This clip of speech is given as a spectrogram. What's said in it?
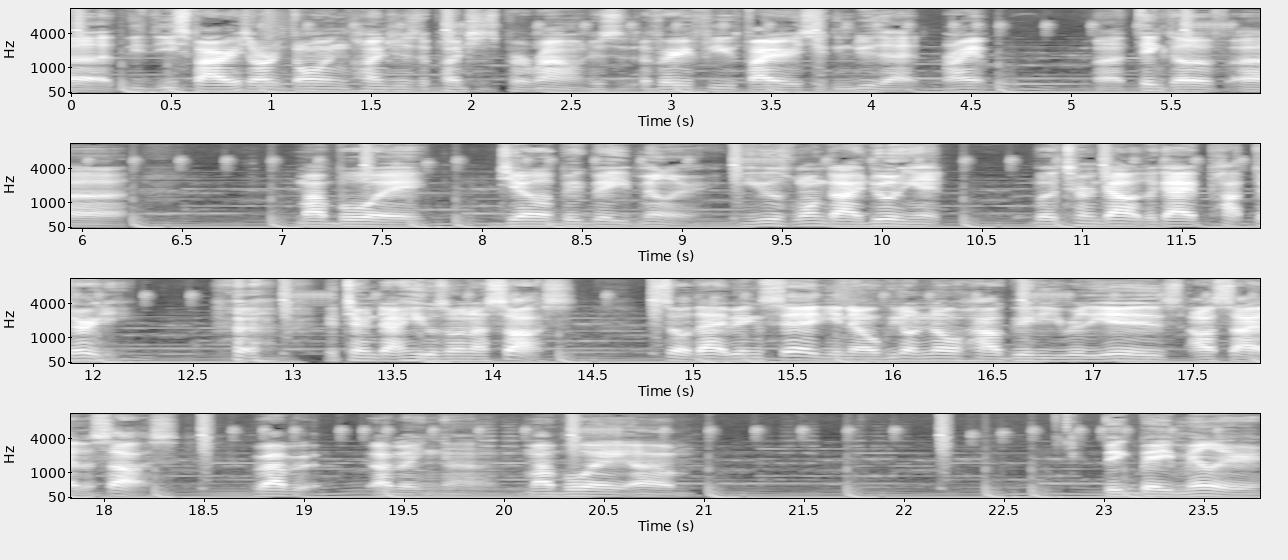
Uh, these fighters aren't throwing hundreds of punches per round. There's a very few fighters who can do that, right? Uh, think of uh, my boy Joe Big Baby Miller. He was one guy doing it, but it turned out the guy popped dirty. it turned out he was on a sauce. So that being said, you know we don't know how good he really is outside of the sauce. Robert, I mean uh, my boy um, Big Baby Miller.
